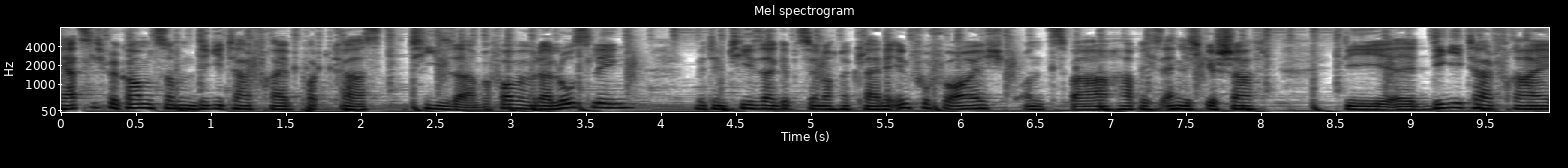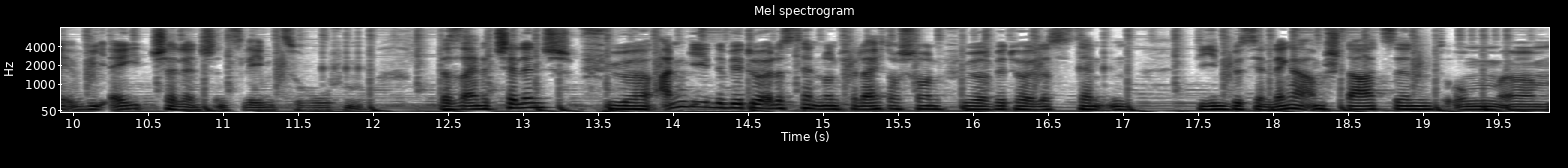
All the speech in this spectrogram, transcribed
Herzlich willkommen zum Digitalfrei Podcast Teaser. Bevor wir wieder loslegen mit dem Teaser, gibt es hier noch eine kleine Info für euch. Und zwar habe ich es endlich geschafft, die äh, Digitalfrei VA Challenge ins Leben zu rufen. Das ist eine Challenge für angehende virtuelle Assistenten und vielleicht auch schon für virtuelle Assistenten, die ein bisschen länger am Start sind, um ähm,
